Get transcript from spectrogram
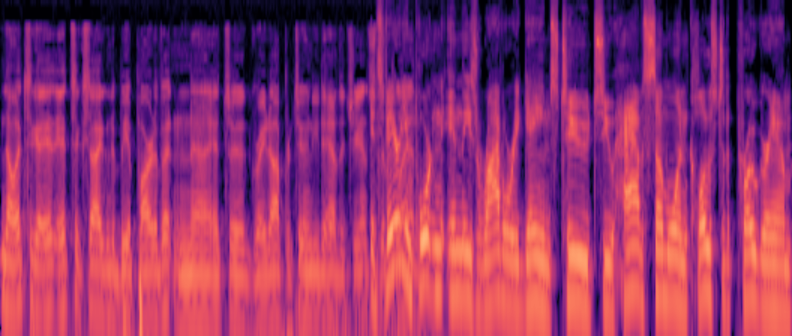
no, it's it's exciting to be a part of it, and uh, it's a great opportunity to have the chance. It's very important in these rivalry games too to have someone close to the program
